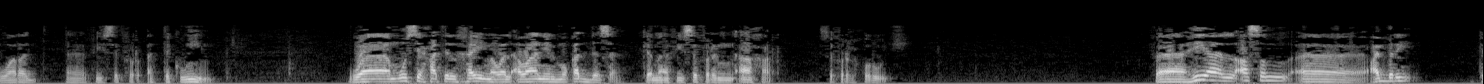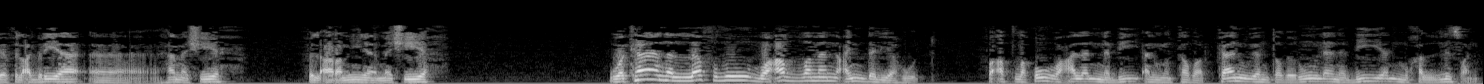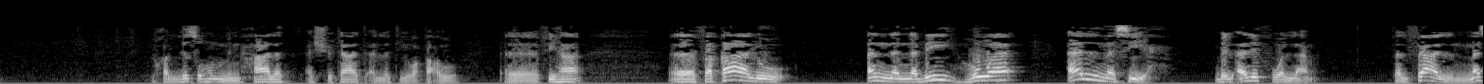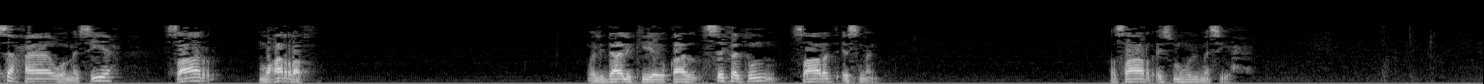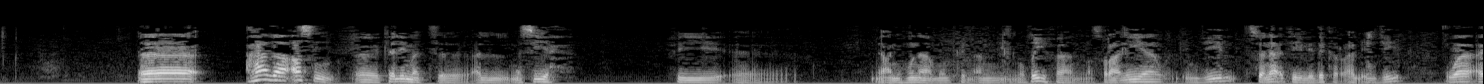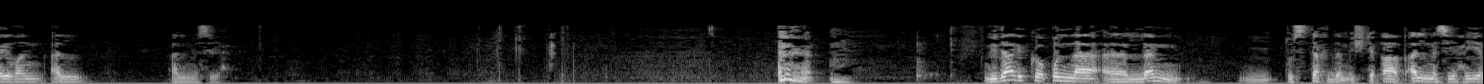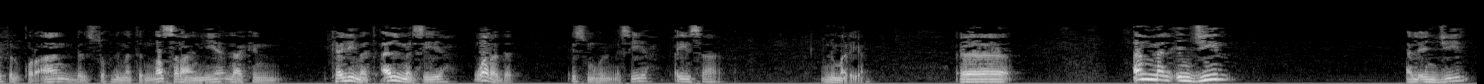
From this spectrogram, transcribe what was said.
ورد آه، في سفر التكوين. ومسحت الخيمة والأواني المقدسة كما في سفر آخر. سفر الخروج. فهي الأصل آه، عبري. في العبرية؟ آه، همشيح في الأرامية مشيح. وكان اللفظ معظما عند اليهود فأطلقوه على النبي المنتظر. كانوا ينتظرون نبيا مخلصا. يخلصهم من حالة الشتات التي وقعوا آه، فيها. آه، فقالوا أن النبي هو المسيح بالألف واللام. فالفعل مسح ومسيح صار معرف. ولذلك هي يقال صفة صارت اسما. فصار اسمه المسيح. آه هذا أصل آه كلمة آه المسيح في يعني هنا ممكن أن نضيف النصرانية والإنجيل. سنأتي لذكر الإنجيل وأيضا المسيح. لذلك قلنا آه، لم تستخدم اشتقاق المسيحية في القرآن بل استخدمت النصرانية لكن كلمة المسيح وردت اسمه المسيح عيسى بن مريم. أما الإنجيل الإنجيل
